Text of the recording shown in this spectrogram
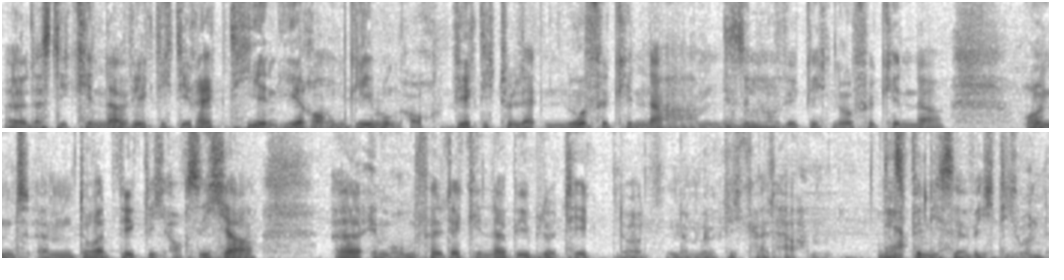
äh, dass die Kinder wirklich direkt hier in ihrer Umgebung auch wirklich Toiletten nur für Kinder haben. Die sind Mhm. auch wirklich nur für Kinder und ähm, dort wirklich auch sicher äh, im Umfeld der Kinderbibliothek dort eine Möglichkeit haben. Das Ja. finde ich sehr wichtig. Und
